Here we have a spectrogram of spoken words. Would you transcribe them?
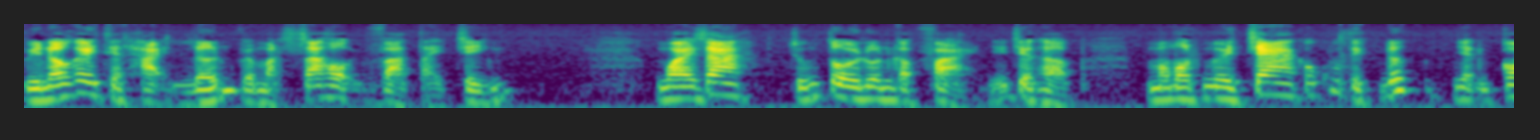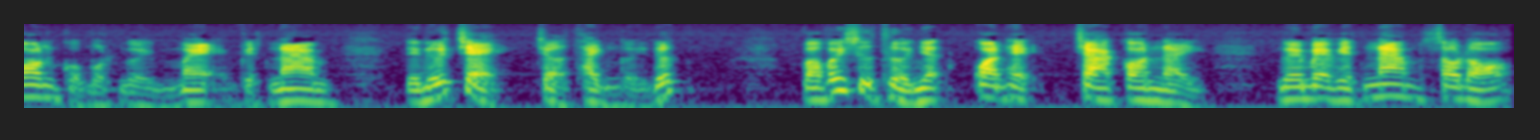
vì nó gây thiệt hại lớn về mặt xã hội và tài chính. Ngoài ra, chúng tôi luôn gặp phải những trường hợp mà một người cha có quốc tịch Đức nhận con của một người mẹ Việt Nam để đứa trẻ trở thành người Đức. Và với sự thừa nhận quan hệ cha con này, người mẹ Việt Nam sau đó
